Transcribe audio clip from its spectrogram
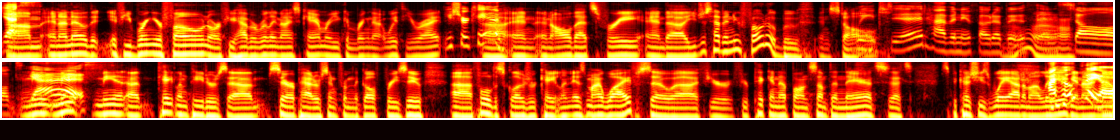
Yes. Um, and I know that if you bring your phone or if you have a really nice camera, you can bring that with you, right? You sure can. Uh, and and all that's free. And uh, you just had a new photo booth installed. we did have a new photo booth Oh. installed Me, yes me, me and uh, Katelyn Peters, um, Sara Patterson from the Gulf Breeze Zoo. Uh, full disclosure, Katelyn is my wife. So uh, if you're if you're picking up on something there, it's that's it's because she's way out of my league, hope and they I know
